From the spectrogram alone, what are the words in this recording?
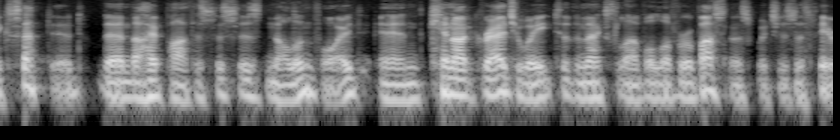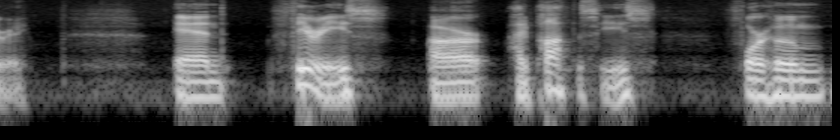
accepted, then the hypothesis is null and void and cannot graduate to the next level of robustness, which is a theory. And theories are hypotheses for whom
